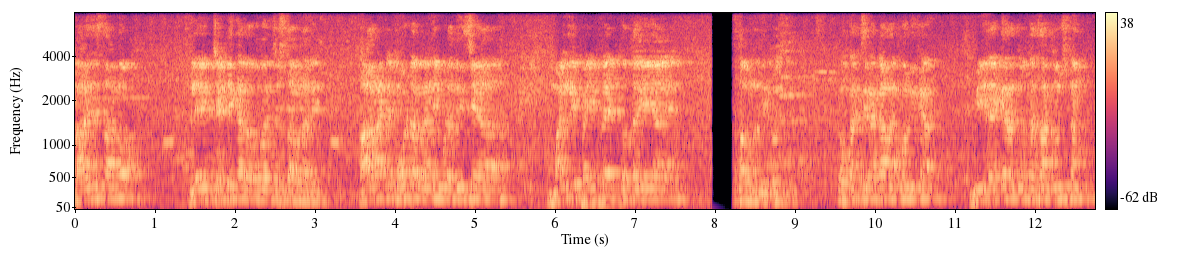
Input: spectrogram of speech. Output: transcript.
రాజస్థాన్ లేదు చండీగఢ్ పోవాల్సి వస్తూ ఉన్నది. అలాంటి మోటార్లన్నీ కూడా తీసేయాలి? మళ్ళీ పైప్ లైన్ కొత్తగా చేయాలి వస్తూ ఉన్నది ఈరోజు. ఒక చిరకాల కోరిక. మీ దగ్గర ఒకసారి చూసినాం.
